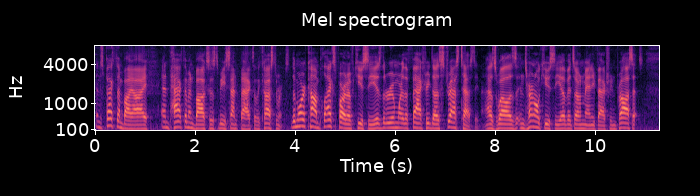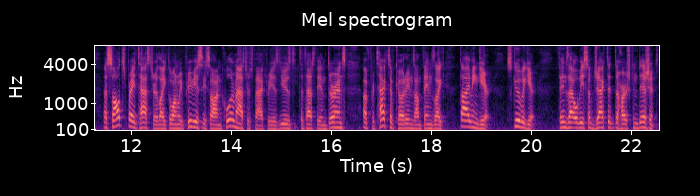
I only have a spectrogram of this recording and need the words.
inspect them by eye, and pack them in boxes to be sent back to the customers. The more complex part of QC is the room where the factory does stress testing, as well as internal QC of its own manufacturing process. A salt spray tester like the one we previously saw in Cooler Master's factory is used to test the endurance of protective coatings on things like diving gear, scuba gear, things that will be subjected to harsh conditions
